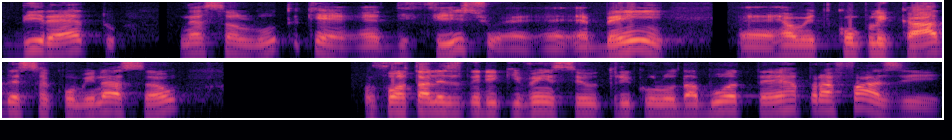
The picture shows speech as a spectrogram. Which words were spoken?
direto nessa luta, que é, é difícil, é, é, é bem é, realmente complicada essa combinação. O Fortaleza teria que vencer o tricolor da Boa Terra para fazer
